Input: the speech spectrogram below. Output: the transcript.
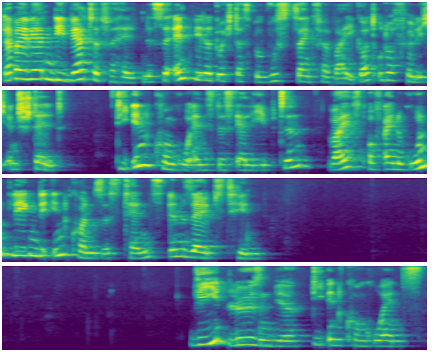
Dabei werden die Werteverhältnisse entweder durch das Bewusstsein verweigert oder völlig entstellt. Die Inkongruenz des Erlebten weist auf eine grundlegende Inkonsistenz im Selbst hin. Wie lösen wir die Inkongruenz?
